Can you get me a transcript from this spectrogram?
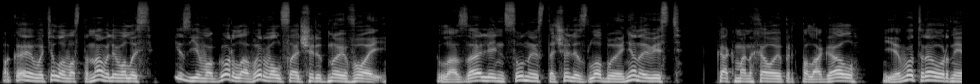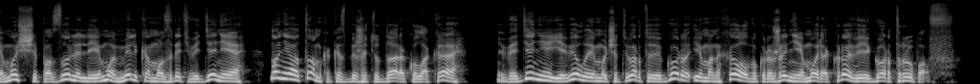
Пока его тело восстанавливалось, из его горла вырвался очередной вой. Глаза Линь Цуна источали злобу и ненависть. Как Манхао и предполагал, его траурные мощи позволили ему мельком узреть видение, но не о том, как избежать удара кулака. Видение явило ему четвертую гору и Манхао в окружении моря крови и гор трупов.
